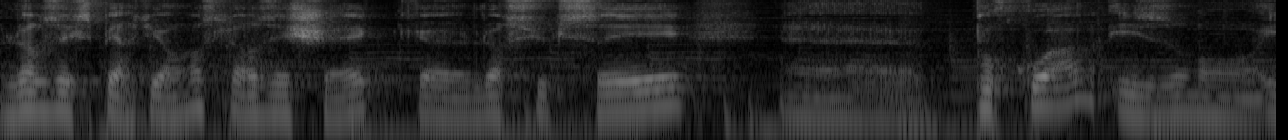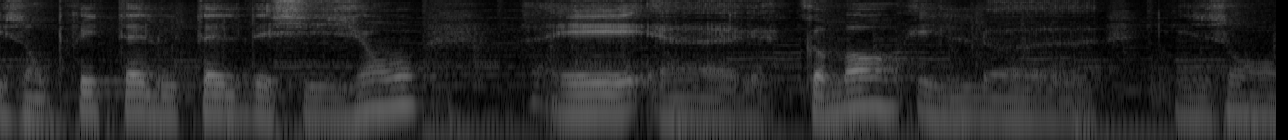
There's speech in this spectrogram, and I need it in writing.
leurs expériences, leurs échecs, leurs succès, pourquoi ils ont, ils ont pris telle ou telle décision et comment ils, ils ont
